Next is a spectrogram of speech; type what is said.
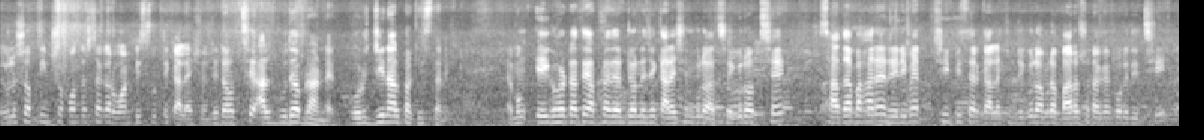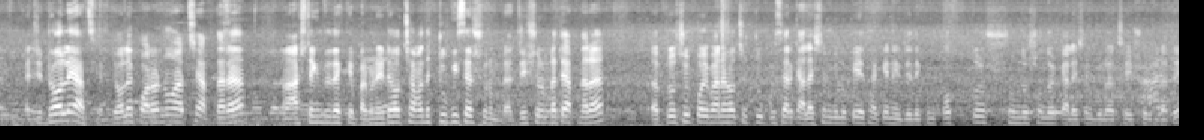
এগুলো সব তিনশো পঞ্চাশ টাকার ওয়ান পিস কুর্তি কালেকশন যেটা হচ্ছে আলহুদা ব্র্যান্ডের অরিজিনাল পাকিস্তানি এবং এই ঘরটাতে আপনাদের জন্য যে কালেকশনগুলো আছে, এগুলো হচ্ছে সাদা বাহারের রেডিমেড থ্রি পিসের কালেকশন যেগুলো আমরা বারোশো টাকা করে দিচ্ছি। আর যে ডলে আছে ডলে পরানো আছে আপনারা আসলে কিন্তু দেখতে পারবেন। এটা হচ্ছে আমাদের টু পিসের শোরুমটা যে শোরুমটাতে আপনারা প্রচুর পরিমাণে হচ্ছে টু পিসের কালেকশনগুলো পেয়ে থাকেন। এই যে দেখুন, কত সুন্দর সুন্দর কালেকশনগুলো আছে এই শোরুমটাতে।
